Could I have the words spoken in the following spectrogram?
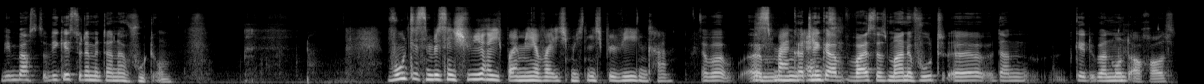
Wie, machst du, wie gehst du denn mit deiner Wut um? Wut ist ein bisschen schwierig bei mir, weil ich mich nicht bewegen kann. Aber ähm, mein Katinka Ernst. weiß, dass meine Wut äh, dann geht über den Mund auch raus.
